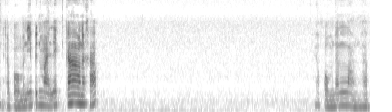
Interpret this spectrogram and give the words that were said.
นะครับผมอันนี้เป็นหมายเลขเก้านะครับครับผมด้านหลังครับ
